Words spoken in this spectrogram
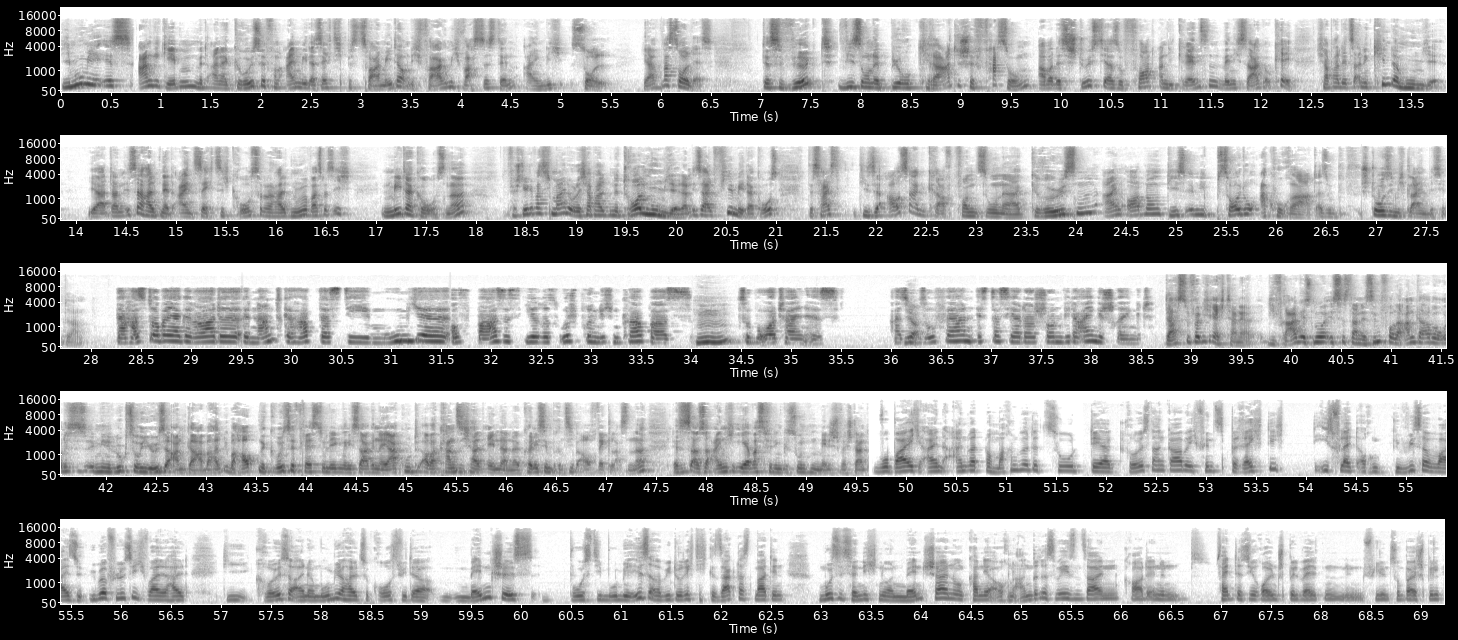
Die Mumie ist angegeben mit einer Größe von 1,60 Meter bis 2 Meter und ich frage mich, was das denn eigentlich soll. Ja, was soll das? Das wirkt wie so eine bürokratische Fassung, aber das stößt ja sofort an die Grenzen, wenn ich sage, okay, ich habe halt jetzt eine Kindermumie. Ja, dann ist er halt nicht 1,60 groß, sondern halt nur, was weiß ich, einen Meter groß, ne? Versteht ihr, was ich meine? Oder ich habe halt eine Trollmumie, dann ist er halt vier Meter groß. Das heißt, diese Aussagekraft von so einer Größeneinordnung, die ist irgendwie pseudo-akkurat. Also stoße ich mich gleich ein bisschen dran. Da hast du aber ja gerade genannt gehabt, dass die Mumie auf Basis ihres ursprünglichen Körpers Mhm. zu beurteilen ist. Also Ja. insofern ist das ja da schon wieder eingeschränkt. Da hast du völlig recht, Tanja. Die Frage ist nur, ist es dann eine sinnvolle Angabe oder ist es irgendwie eine luxuriöse Angabe, halt überhaupt eine Größe festzulegen, wenn ich sage, naja, gut, aber kann sich halt ändern. Da könnte ich es im Prinzip auch weglassen. Ne? Das ist also eigentlich eher was für den gesunden Menschenverstand. Wobei ich einen Einwand noch machen würde zu der Größenangabe. Ich finde es berechtigt. Die ist vielleicht auch in gewisser Weise überflüssig, weil halt die Größe einer Mumie halt so groß wie der Mensch ist, wo es die Mumie ist. Aber wie du richtig gesagt hast, Martin, muss es ja nicht nur ein Mensch sein und kann ja auch ein anderes Wesen sein, gerade in den Fantasy-Rollenspielwelten, in vielen zum Beispiel.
